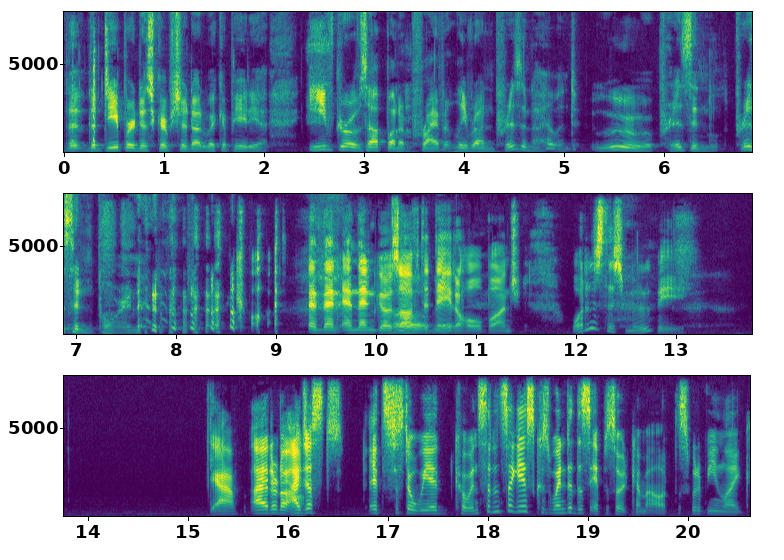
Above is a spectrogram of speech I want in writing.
the the deeper description on Wikipedia. Eve grows up on a privately run prison island. Ooh, prison prison porn. God. and then and then goes off Oh, to date a whole bunch what is this movie Yeah, I don't know. I just. It's just a weird coincidence, I guess, because when did this episode come out? This would have been like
